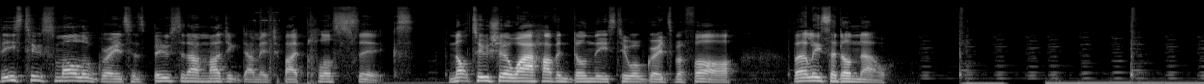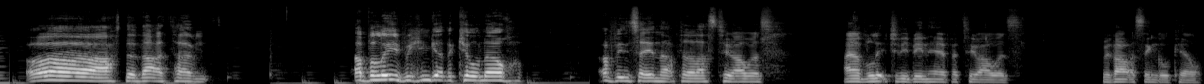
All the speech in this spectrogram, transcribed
These two small upgrades has boosted our magic damage by plus 6. Not too sure why I haven't done these two upgrades before, but at least they're done now. Oh, after that attempt. I believe we can get the kill now. I've been saying that for the last two hours. I have literally been here for two hours without a single kill.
